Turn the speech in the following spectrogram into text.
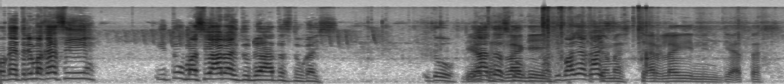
Oke, terima kasih. Itu masih ada itu di atas tuh, guys. Itu Di atas tuh. lagi. Masih banyak, guys. Kita masih cari lagi nih di atas.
